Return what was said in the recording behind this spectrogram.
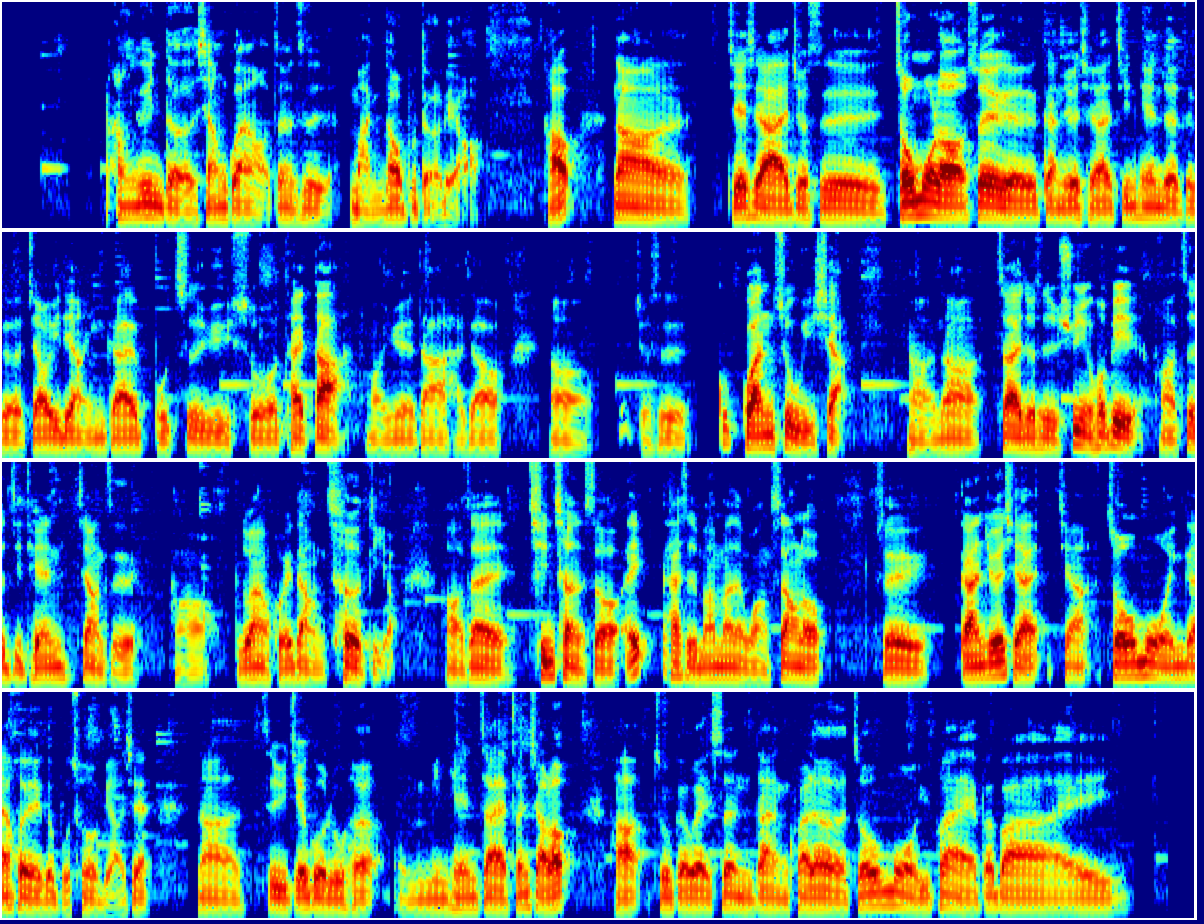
航运的相关哦，真的是满到不得了。好，那。接下来就是周末喽，所以感觉起来今天的这个交易量应该不至于说太大啊，因为大家还是要呃，就是关注一下啊。那再就是虚拟货币啊，这几天这样子啊，不断回档彻底啊，好在清晨的时候，哎，开始慢慢的往上喽，所以感觉起来加周末应该会有一个不错的表现。那至于结果如何，我们明天再分享喽。好，祝各位圣诞快乐，周末愉快，拜拜。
